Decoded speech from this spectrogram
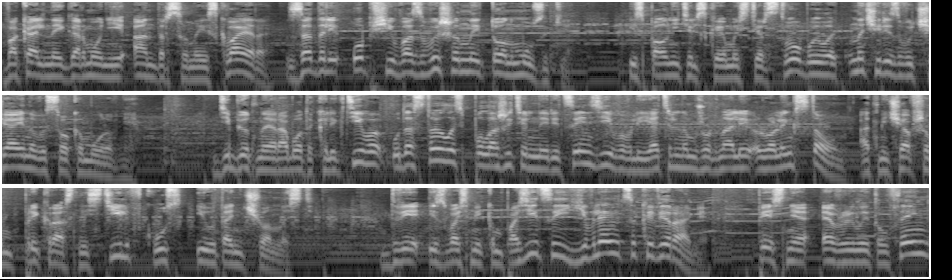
Вокальные гармонии Андерсона и Сквайра задали общий возвышенный тон музыки – Исполнительское мастерство было на чрезвычайно высоком уровне. Дебютная работа коллектива удостоилась положительной рецензии во влиятельном журнале Rolling Stone, отмечавшем прекрасный стиль, вкус и утонченность. Две из восьми композиций являются каверами. Песня «Every Little Thing»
